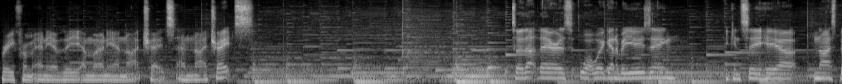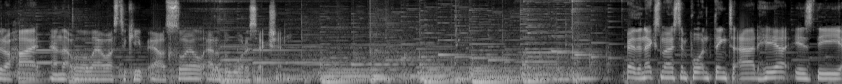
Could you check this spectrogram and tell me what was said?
free from any of the ammonia nitrites and nitrates. So that there is what we're going to be using. You can see here, nice bit of height, and that will allow us to keep our soil out of the water section. Okay, the next most important thing to add here is the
